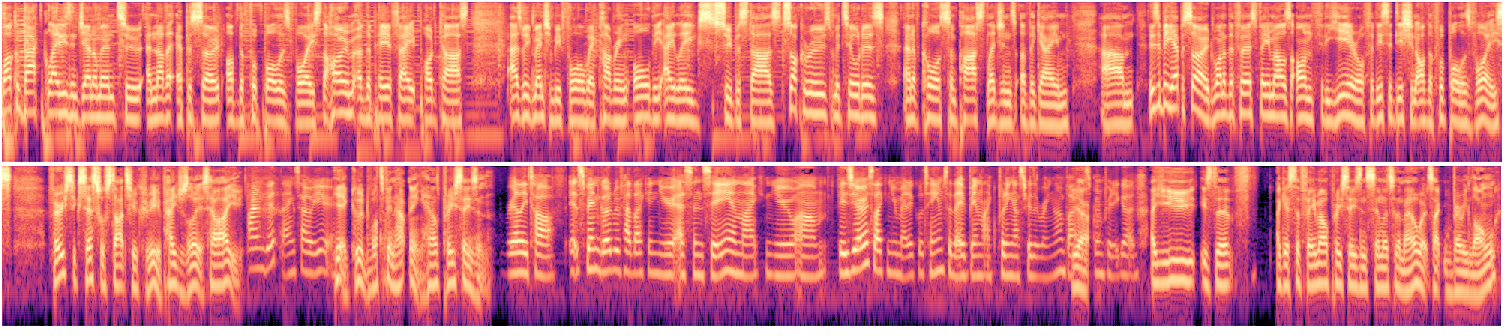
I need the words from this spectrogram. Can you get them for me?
Welcome back, ladies and gentlemen, to another episode of The Footballer's Voice, the home of the PFA podcast. As we've mentioned before, we're covering all the A League's superstars, Socceroos, Matildas, and of course, some past legends of the game. Um, this is a big episode, one of the first females on for the year or for this edition of The Footballer's Voice. Very successful start to your career. Paige Zois, how are you? I'm good, thanks. How are you? Yeah, good. What's been happening? How's preseason? Really tough. It's been good. We've had like a new SNC and like new um, physios, like new medical team. So they've been like putting us through the ringer, but Yeah. it's been pretty good. Are you, is the, f- I guess the female preseason similar to the male where it's like very long?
